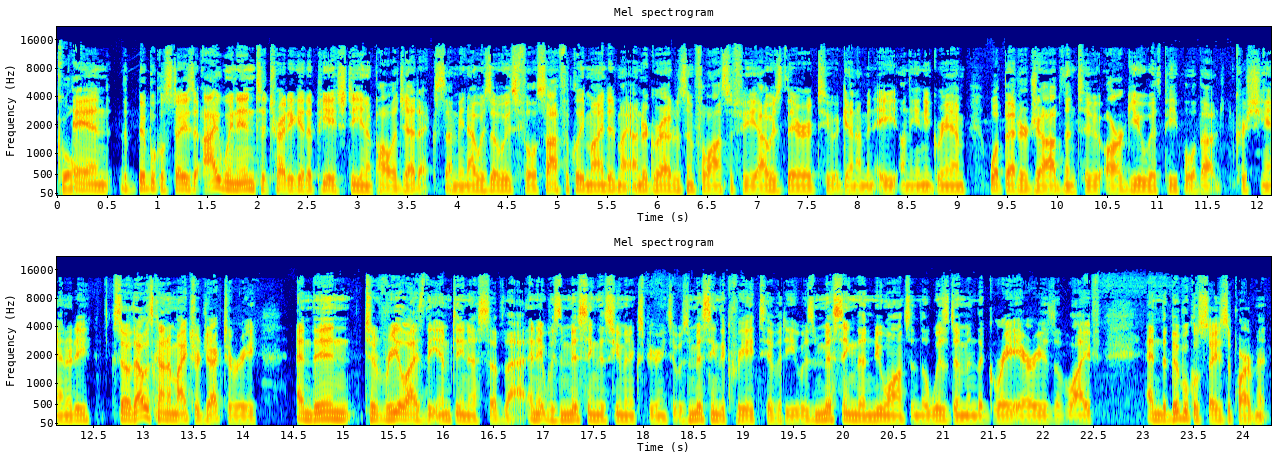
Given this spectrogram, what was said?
Cool. And the biblical studies, I went in to try to get a PhD in apologetics. I mean, I was always philosophically minded. My undergrad was in philosophy. I was there to, again, I'm an eight on the Enneagram. What better job than to argue with people about Christianity? So that was kind of my trajectory. And then to realize the emptiness of that. And it was missing this human experience. It was missing the creativity. It was missing the nuance and the wisdom and the gray areas of life. And the biblical studies department,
